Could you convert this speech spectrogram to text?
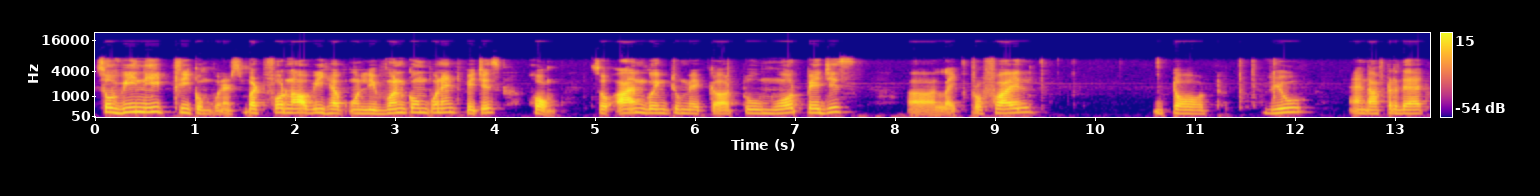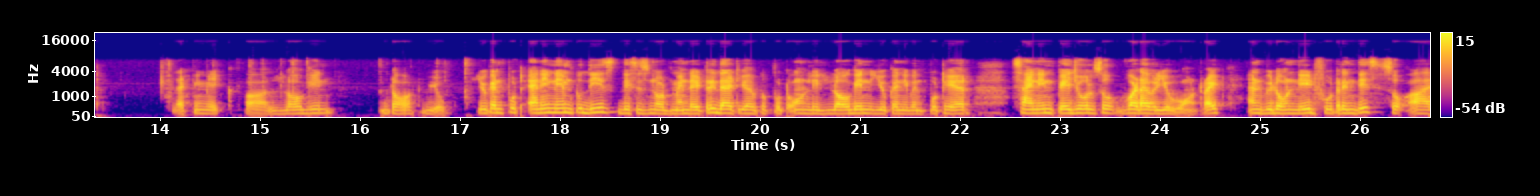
So we need three components but for now we have only one component which is home. So i'm going to make uh, two more pages uh, like profile dot vue and after that let me make uh, login dot vue you can put any name to these. This is not mandatory that you have to put only login. You can even put here sign in page also whatever you want right? And we don't need footer in this so i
